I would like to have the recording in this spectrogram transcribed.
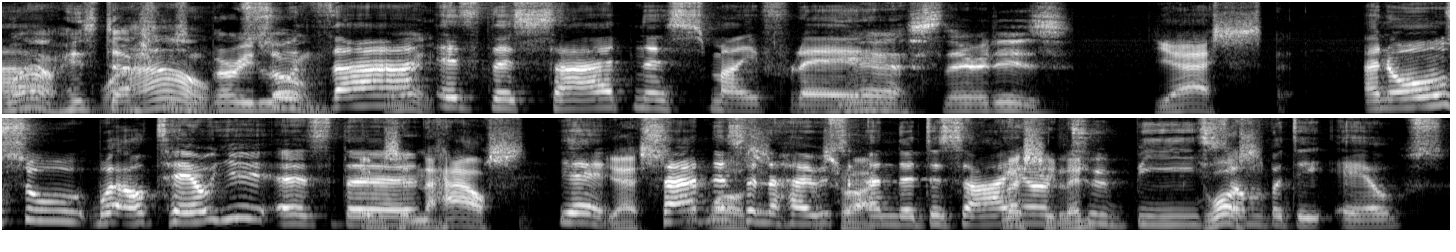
oh wow, his dash wasn't very So long. that is Right. the sadness, my friend. Yes, there it is. Yes. And also, what I'll tell you is the it was in the house. yeah Yes, it sadness was. in the house right. and the desire you, to be It was. Somebody else.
